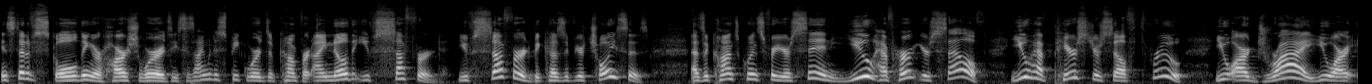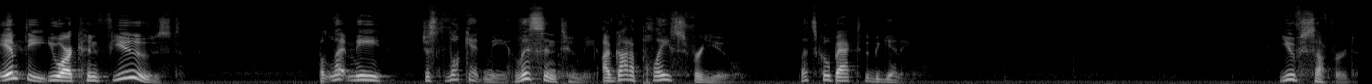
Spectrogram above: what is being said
Instead of scolding or harsh words, he says, I'm going to speak words of comfort. I know that you've suffered. You've suffered because of your choices. As a consequence for your sin, you have hurt yourself. You have pierced yourself through. You are dry. You are empty. You are confused. But let me just look at me. Listen to me. I've got a place for you. Let's go back to the beginning. You've suffered.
